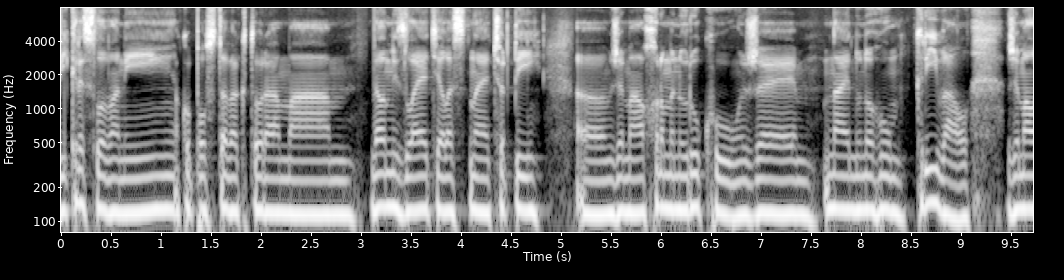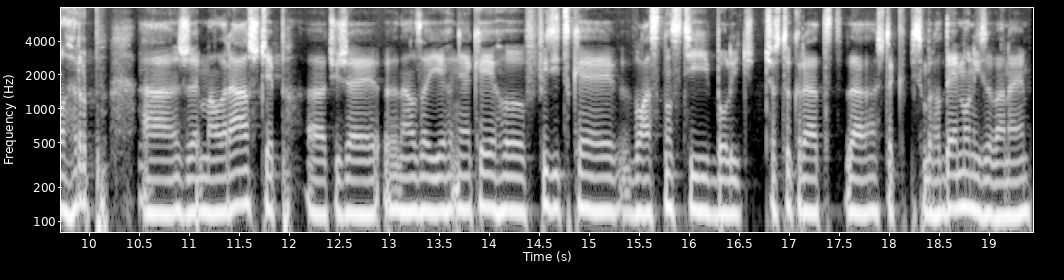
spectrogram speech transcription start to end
vykreslovaný ako postava, ktorá má veľmi zlé telesné črty, že má ochromenú ruku, že na jednu nohu krýval, že mal hrb a že mal ráštep, čiže naozaj jeho, nejaké jeho fyzické vlastnosti boli častokrát až tak by som povedal demonizované,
